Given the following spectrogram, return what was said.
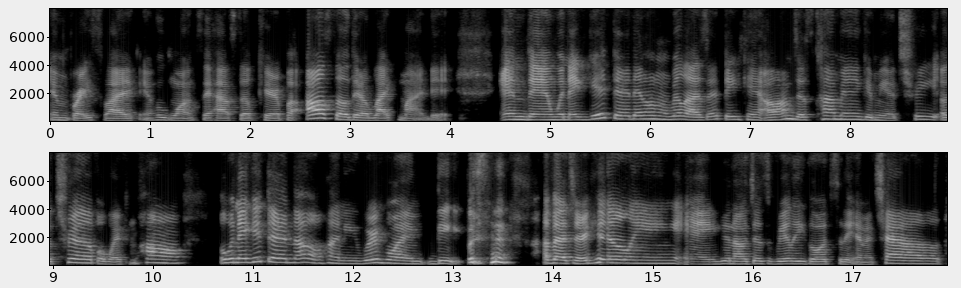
embrace life and who want to have self care, but also they're like minded. And then when they get there, they don't realize they're thinking, oh, I'm just coming, give me a treat, a trip away from home. But when they get there, no, honey, we're going deep about your healing and, you know, just really go to the inner child.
